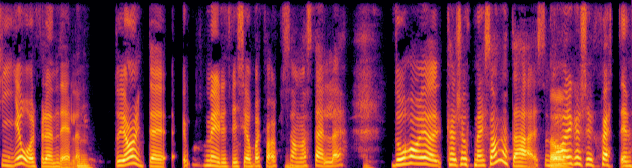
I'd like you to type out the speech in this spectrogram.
tio år för den delen, Mm. då jag inte möjligtvis jobbar kvar på samma ställe. Då har jag kanske uppmärksammat det här, så då Ja. har det kanske skett en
